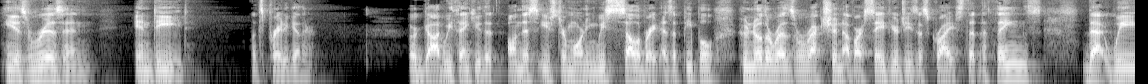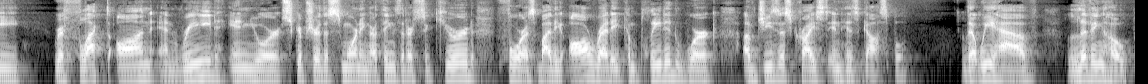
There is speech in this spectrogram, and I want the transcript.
He is risen indeed. Let's pray together. Lord God, we thank you that on this Easter morning we celebrate as a people who know the resurrection of our Savior Jesus Christ, that the things that we reflect on and read in your scripture this morning are things that are secured for us by the already completed work of Jesus Christ in his gospel. That we have living hope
